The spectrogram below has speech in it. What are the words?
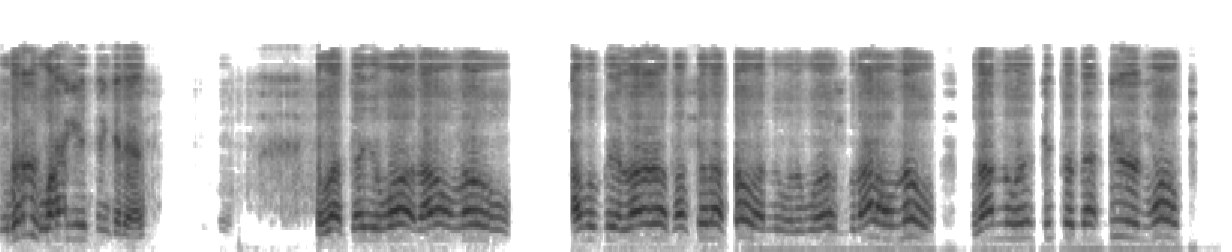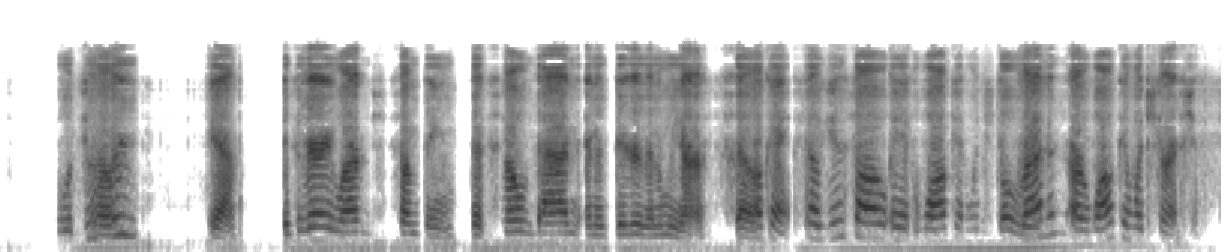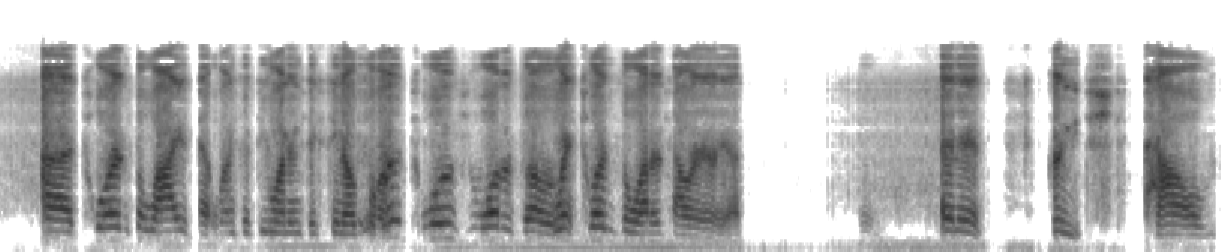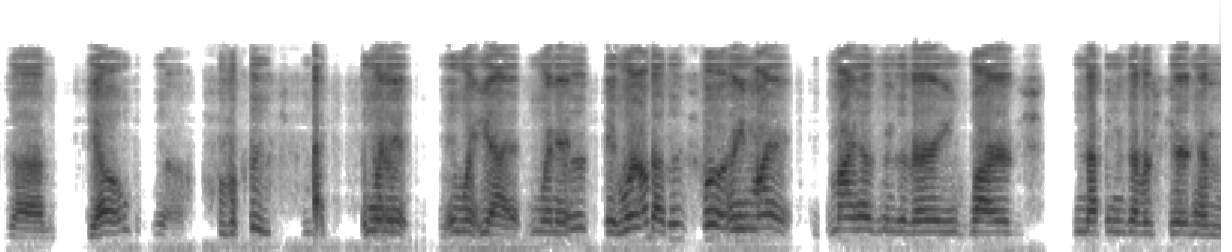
Better do you think it is? Well, I tell you what, I don't know. I would be a liar if I said I thought I knew what it was, but I don't know. But I know it picked up that deer and walked with two Oh. feet. Yeah. It's a very large something that smells bad and is bigger than we are. So, Okay, so you saw it walk in which Oh, run or walk in which direction? Uh, towards the light at 151 and It 1604. went towards the water tower. Went towards the water tower area. And it screeched, howled, um, yelled. Yeah. when it, it went, yeah, when it, it worked up. I mean, my, my husband's a very large, nothing's ever scared him,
